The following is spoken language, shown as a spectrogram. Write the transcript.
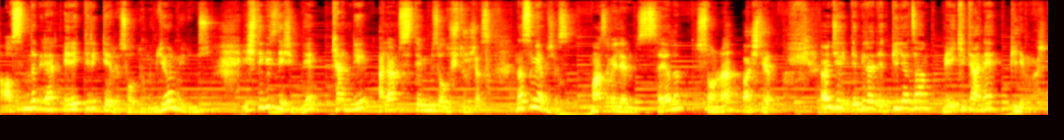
aslında birer elektrik devresi olduğunu biliyor muydunuz? İşte biz de şimdi kendi alarm sistemimizi oluşturacağız. Nasıl mı yapacağız? Malzemelerimizi sayalım, sonra başlayalım. Öncelikle bir adet pil yatağım ve iki tane pilim var.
